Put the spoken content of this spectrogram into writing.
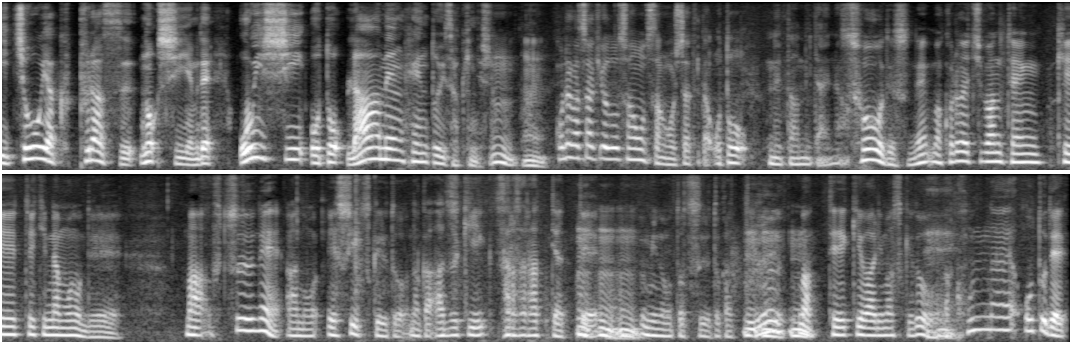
胃腸薬プラスの CM で美味しい音ラーメン編という作品でした、うんうん。これが先ほど三本さんがおっしゃってた音ネタみたいな。そうですね、まあ、これが一番典型的なもので、まあ、普通ねあの SE 作るとなんか小豆サラサラってやって、うんうん海の音するとかっていう、うんうんうん。まあ、定型はありますけど、ええ。まあ、こんな音で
